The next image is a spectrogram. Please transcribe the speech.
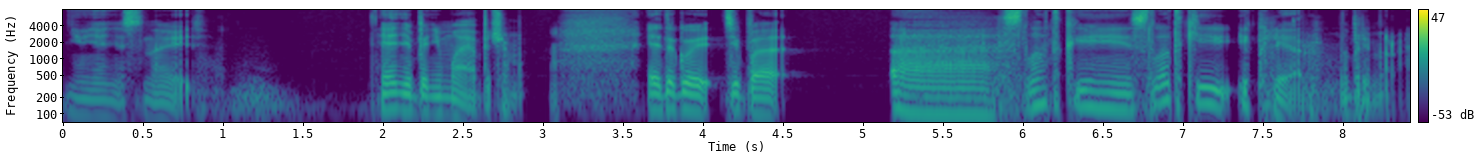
меня не остановить. Я не понимаю, почему. Я такой, типа, а, сладкий, сладкий эклер, например.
